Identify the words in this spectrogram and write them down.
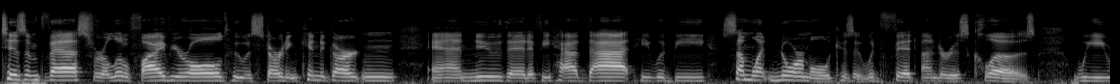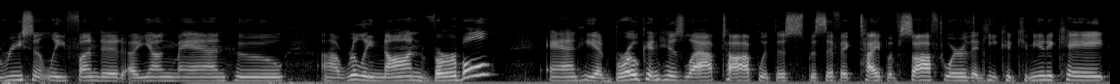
autism vest for a little five-year-old who was starting kindergarten and knew that if he had that, he would be somewhat normal because it would fit under his clothes. We recently funded a young man who uh, really nonverbal and he had broken his laptop with this specific type of software that he could communicate.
